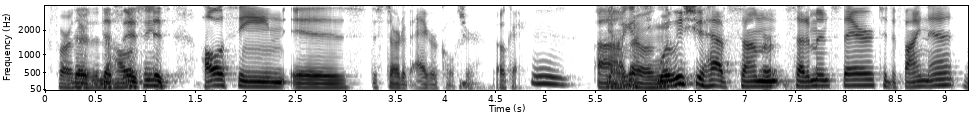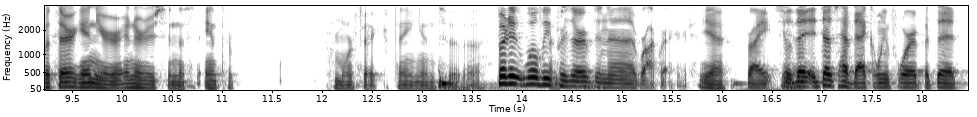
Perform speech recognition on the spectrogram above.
farther The, than the Holocene? it's Holocene is the start of agriculture. okay. Yeah, I Um, guess- well, at least you have some sediments there to define that. But there again, you're introducing this anthropomorphic thing into the But it will be preserved in a rock record, yeah. right? So that it does have that going for it. But the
